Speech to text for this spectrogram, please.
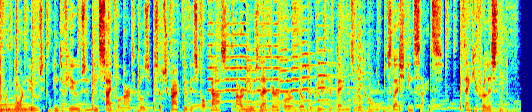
For more news, interviews, and insightful articles, subscribe to this podcast, our newsletter, or go to connectivepayments.com/insights. Thank you for listening.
